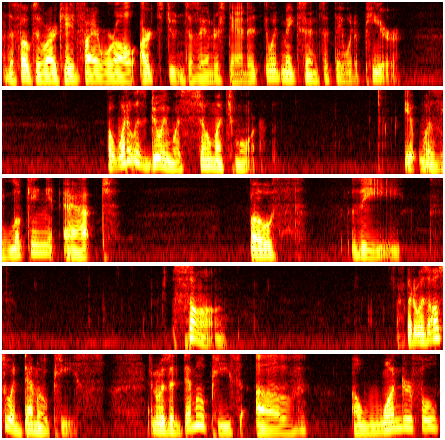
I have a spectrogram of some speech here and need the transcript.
the folks of Arcade Fire were all art students, as I understand it, it would make sense that they would appear. But what it was doing was so much more. It was looking at both the song, but it was also a demo piece. And it was a demo piece of a wonderful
